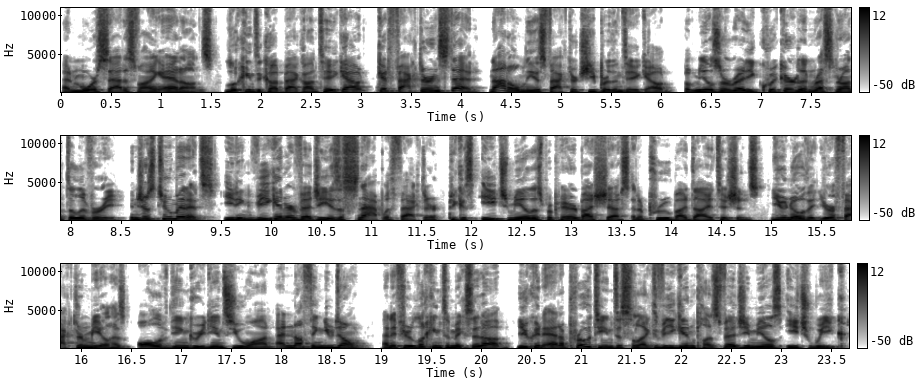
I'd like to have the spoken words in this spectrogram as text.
and more satisfying add ons. Looking to cut back on takeout? Get Factor instead. Not only is Factor cheaper than takeout, but meals are ready quicker than restaurant delivery in just two minutes. Eating vegan or veggie is a snap with Factor because each meal is prepared by chefs and approved by dietitians. You know that your Factor meal has all of the ingredients you want and nothing you don't. And if you're looking to mix it up, you can add a protein to select vegan plus veggie meals each week.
